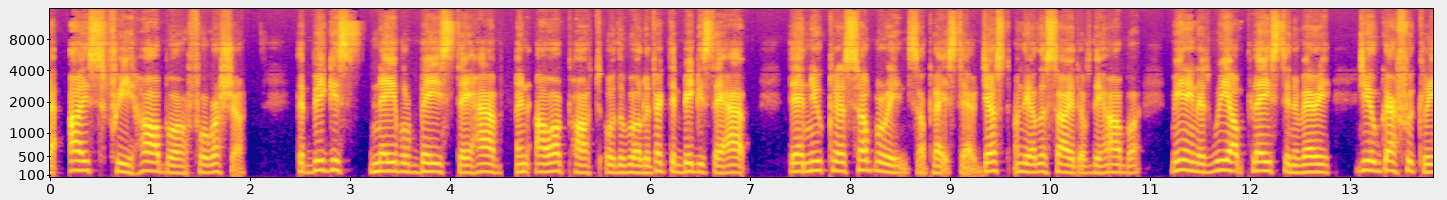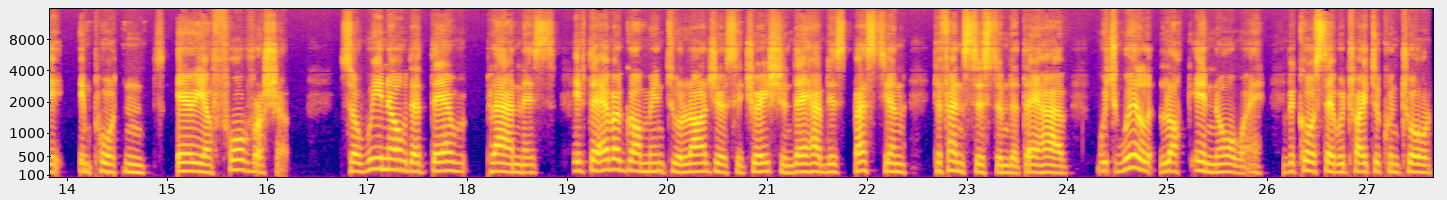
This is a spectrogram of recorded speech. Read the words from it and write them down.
uh, ice free harbor for Russia the biggest naval base they have in our part of the world. In fact, the biggest they have. Their nuclear submarines are placed there, just on the other side of the harbor, meaning that we are placed in a very geographically important area for Russia. So we know that their plan is if they ever come into a larger situation, they have this bastion defense system that they have, which will lock in Norway because they will try to control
